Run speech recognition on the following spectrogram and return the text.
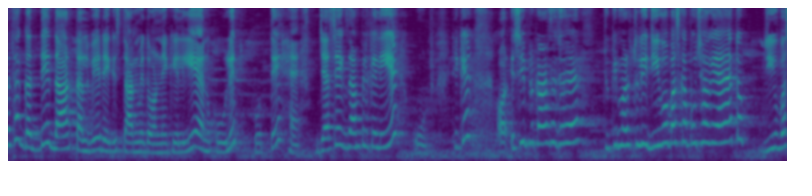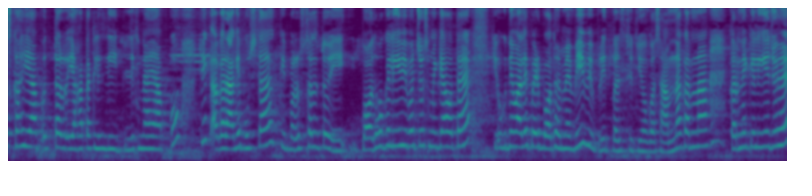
तथा गद्देदार तलवे रेगिस्तान में दौड़ने के लिए अनुकूलित होते हैं। जैसे एग्ज़ाम्पल के लिए ऊँट, ठीक है? और इसी प्रकार से जो है क्योंकि मरुस्थली जीवो बस का पूछा गया है तो जीव बस का ही आप उत्तर यहाँ तक लिख लिखना है आपको। ठीक, अगर आगे पूछता है कि मरुस्थल तो पौधों के लिए भी बच्चों उसमें क्या होता है कि उगने वाले पेड़ पौधों में भी विपरीत परिस्थितियों का सामना करना, करने के लिए जो है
